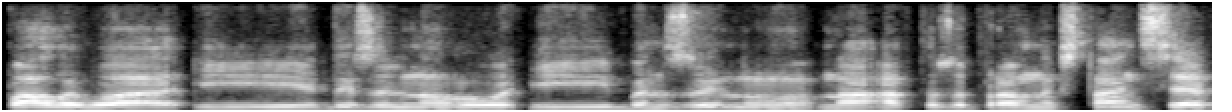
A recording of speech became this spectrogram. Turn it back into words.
палива і дизельного, і бензину на автозаправних станціях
